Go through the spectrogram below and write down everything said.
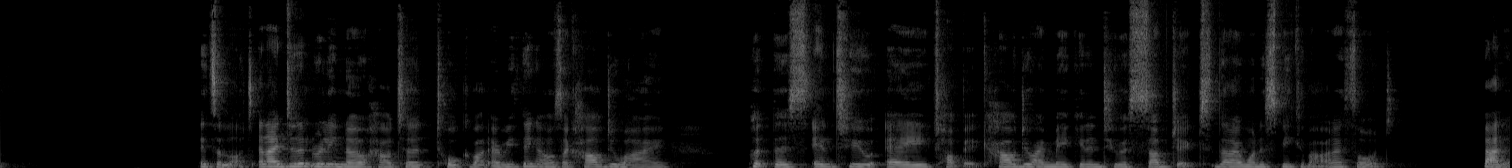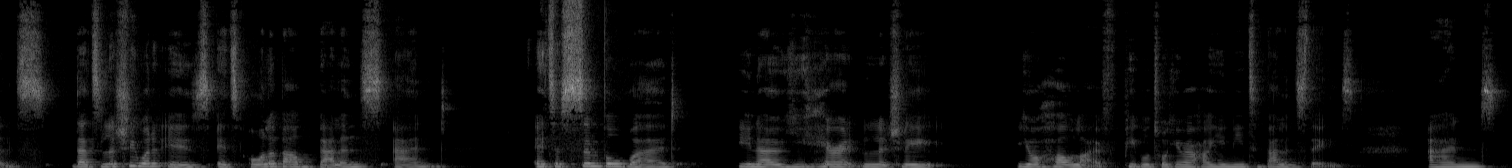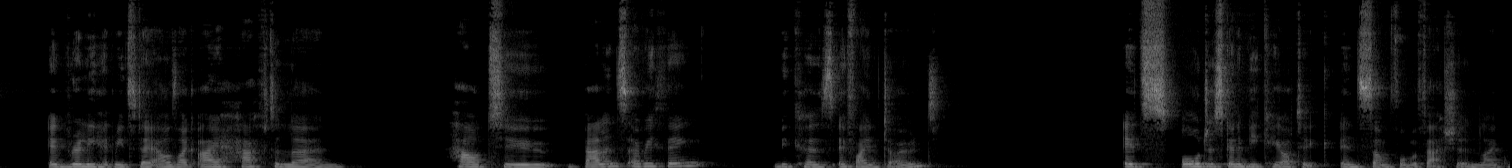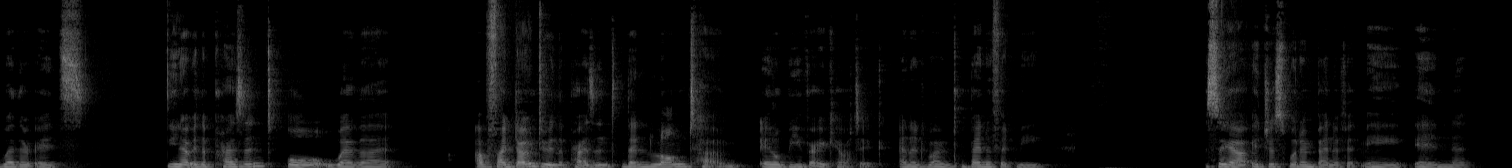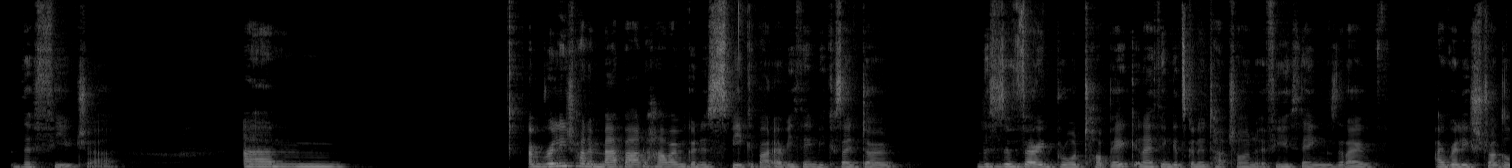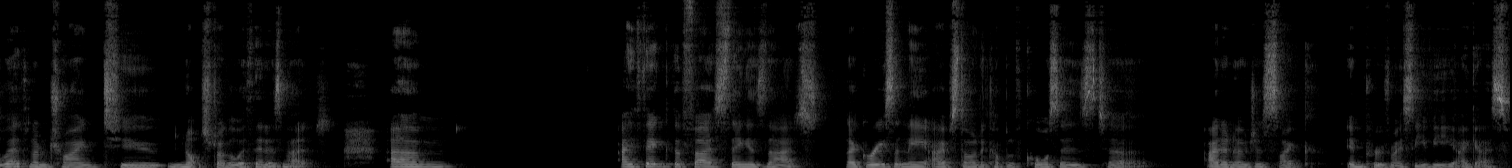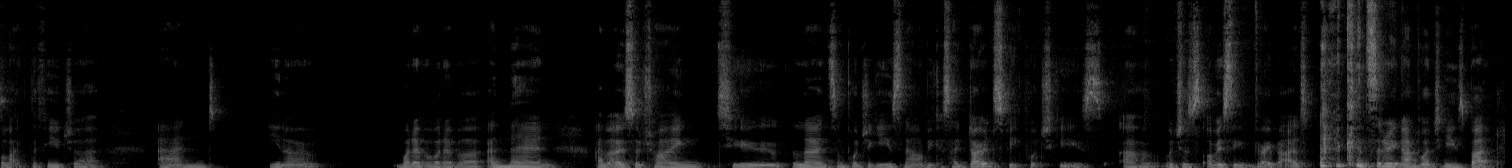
it's a lot. And I didn't really know how to talk about everything. I was like, how do I put this into a topic? How do I make it into a subject that I want to speak about? And I thought, balance. That's literally what it is. It's all about balance and it's a simple word. You know, you hear it literally your whole life, people talking about how you need to balance things. And it really hit me today. I was like, I have to learn how to balance everything because if I don't, it's all just going to be chaotic in some form of fashion, like whether it's, you know, in the present or whether um, if I don't do in the present, then long term it'll be very chaotic and it won't benefit me. So, yeah, it just wouldn't benefit me in the future. Um, I'm really trying to map out how I'm going to speak about everything because I don't. This is a very broad topic, and I think it's going to touch on a few things that I've I really struggle with, and I'm trying to not struggle with it as much. Um, I think the first thing is that, like, recently I've started a couple of courses to, I don't know, just like improve my CV, I guess, for like the future and, you know, whatever, whatever. And then I'm also trying to learn some Portuguese now because I don't speak Portuguese, uh, which is obviously very bad considering I'm Portuguese, but,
